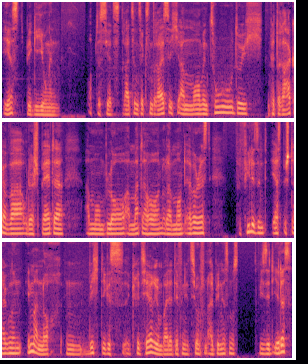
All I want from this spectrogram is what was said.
Erstbegehungen. Ob das jetzt 1336 am Mont Ventoux durch Petrarca war oder später am Mont Blanc, am Matterhorn oder Mount Everest. Für viele sind Erstbesteigungen immer noch ein wichtiges Kriterium bei der Definition von Alpinismus. Wie seht ihr das?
